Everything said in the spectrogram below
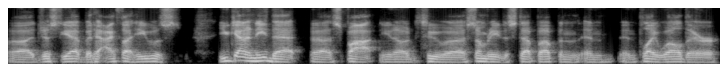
uh, just yet, but I thought he was. You kind of need that uh, spot, you know, to uh, somebody to step up and and and play well there.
